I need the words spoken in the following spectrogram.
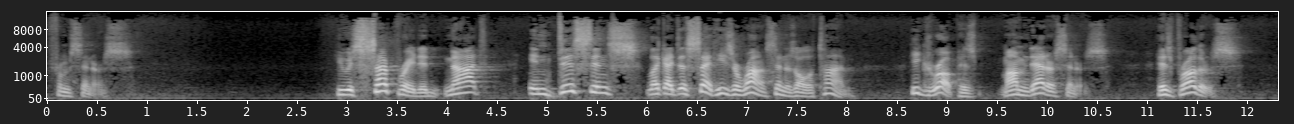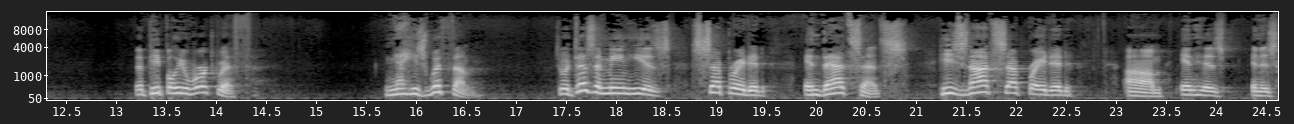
from sinners. He was separated, not in distance, like I just said. He's around sinners all the time. He grew up. His mom and dad are sinners. His brothers, the people he worked with, and yet he's with them. So it doesn't mean he is separated in that sense. He's not separated um, in, his, in, his,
